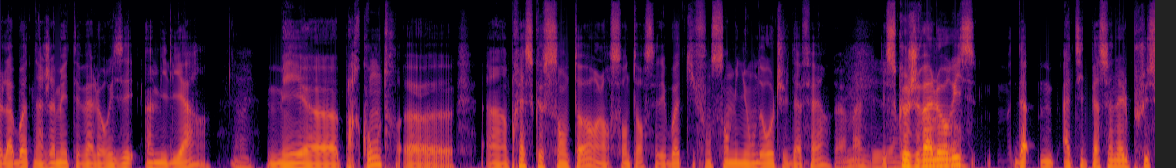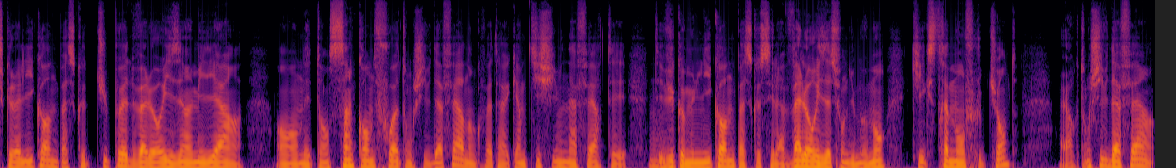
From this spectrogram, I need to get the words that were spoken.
la boîte n'a jamais été valorisée un milliard. Ouais. Mais euh, par contre, euh, un presque centaure, alors centaure, c'est les boîtes qui font 100 millions d'euros de chiffre d'affaires. Et ce que je valorise à titre personnel plus que la licorne, parce que tu peux être valorisé un milliard en étant 50 fois ton chiffre d'affaires. Donc en fait, avec un petit chiffre d'affaires, tu es, Mm. vu comme une licorne parce que c'est la valorisation du moment qui est extrêmement fluctuante. Alors que ton chiffre d'affaires,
